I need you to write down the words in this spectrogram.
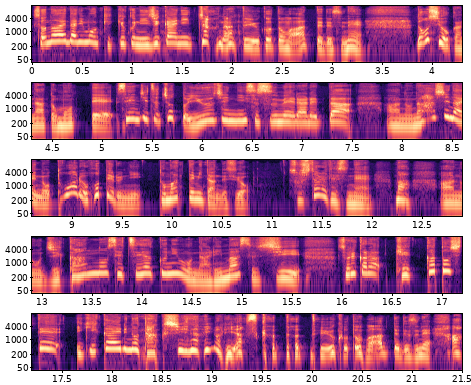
その間にもう結局2次会に行っちゃうなんていうこともあってですねどうしようかなと思って先日ちょっと友人に勧められたあの那覇市内のとあるホテルに泊まってみたんですよ。そしたらですねまああの時間の節約にもなりますしそれから結果として行き帰りのタクシー代より安かったっていうこともあってですねあ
